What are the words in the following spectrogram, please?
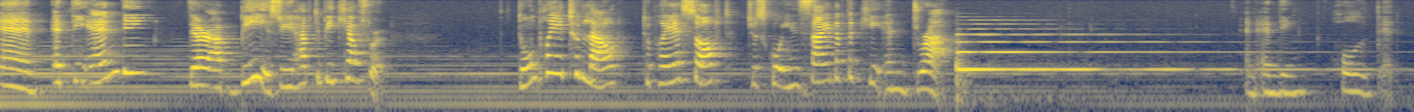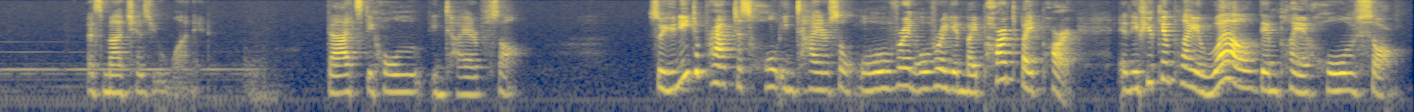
and at the ending there are B so you have to be careful. Don't play it too loud. To play it soft, just go inside of the key and drop. and ending hold it as much as you want it. That's the whole entire song. So you need to practice whole entire song over and over again by part by part. And if you can play it well, then play a whole song.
